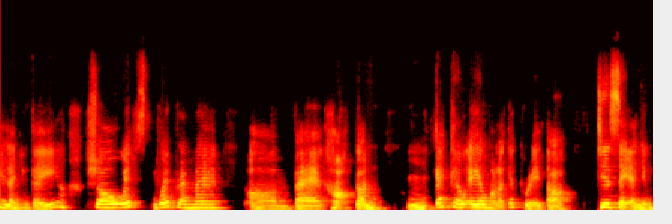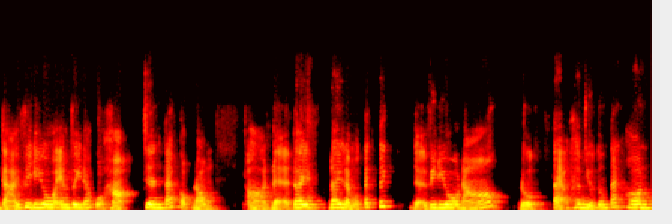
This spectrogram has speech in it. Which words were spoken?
hay là những cái show web web drama uh, và họ cần um, các KOL hoặc là các creator chia sẻ những cái video MV đó của họ trên tab cộng đồng uh, để đây đây là một tactic để video đó được tạo thêm nhiều tương tác hơn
